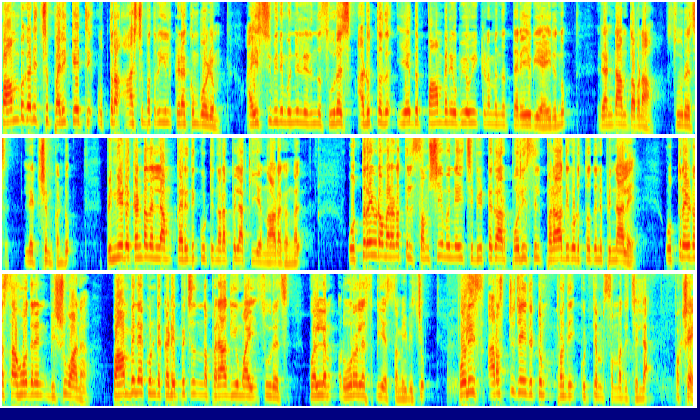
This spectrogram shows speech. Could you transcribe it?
പാമ്പ് കടിച്ച് പരിക്കേറ്റ് ഉത്ര ആശുപത്രിയിൽ കിടക്കുമ്പോഴും ഐസ്യുവിന് മുന്നിലിരുന്ന് സൂരജ് അടുത്തത് ഏത് പാമ്പിനെ ഉപയോഗിക്കണമെന്ന് തിരയുകയായിരുന്നു. രണ്ടാം തവണ സൂരജ് ലക്ഷ്യം കണ്ടു. പിന്നീട് കണ്ടതെല്ലാം കരുതിക്കൂട്ടി നടപ്പിലാക്കിയ നാടകങ്ങൾ. ഉത്രയുടെ മരണത്തിൽ സംശയമുന്നയിച്ച് വീട്ടുകാർ പോലീസിൽ പരാതി കൊടുത്തതിന് പിന്നാലെ ഉത്രയുടെ സഹോദരൻ വിഷുവാണ് പാമ്പിനെ കൊണ്ട് കടിപ്പിച്ചതെന്ന പരാതിയുമായി സൂരജ് കൊല്ലം റൂറൽ എസ് പിയെ സമീപിച്ചു. പോലീസ് അറസ്റ്റ് ചെയ്തിട്ടും പ്രതി കുറ്റം സമ്മതിച്ചില്ല. പക്ഷേ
